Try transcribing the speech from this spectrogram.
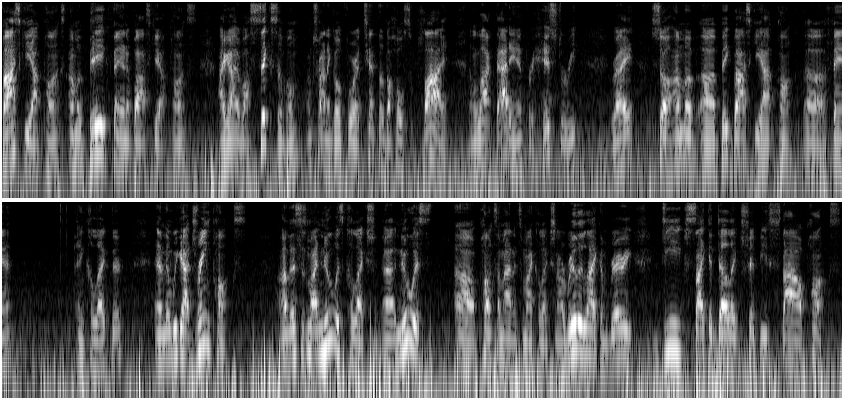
Basquiat punks. I'm a big fan of Basquiat punks. I got about six of them. I'm trying to go for a tenth of the whole supply and lock that in for history, right? So I'm a, a big Basquiat punk uh, fan and collector. And then we got Dream Punks. Uh, this is my newest collection, uh, newest uh, punks I'm adding to my collection. I really like them, very deep, psychedelic, trippy style punks.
